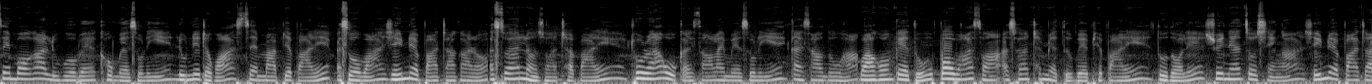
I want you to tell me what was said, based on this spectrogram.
စင်ပေါ်ကလူကိုပဲခုံမယ်ဆိုရင်လူနှစ်တကွာစင်မာပြတ်ပါတယ်အဆိုပါရိမ့်နယ်ပါဓာကတော့အစွမ်းလွန်စွာထပ်ပါတယ်ထိုဓာကိုကိုင်ဆောင်လိုက်မယ်ဆိုရင်ကိုင်ဆောင်သူဟာဝါကုန်းကဲ့သို့ပေါ်ပါစွာအစွမ်းထက်မြက်သူပဲဖြစ်ပါတယ်သို့တော်လည်းရွှေနှန်းကျော်ရှင်ကရိမ့်နယ်ပါဓာ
